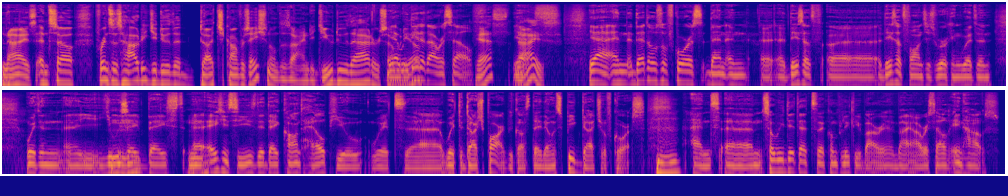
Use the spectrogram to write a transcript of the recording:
Nice. And so, for instance, how did you do the Dutch conversational design? Did you do that or somebody yeah, we did it ourselves. Yes? Yes. Nice. Yeah, and that was of course then an, uh, a, disadv- uh, a disadvantage working with an with an uh, USA based uh, agencies that they can't help you with uh, with the Dutch part because they don't speak Dutch, of course. And um, so we did that uh, completely by by ourselves in house. Yeah.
